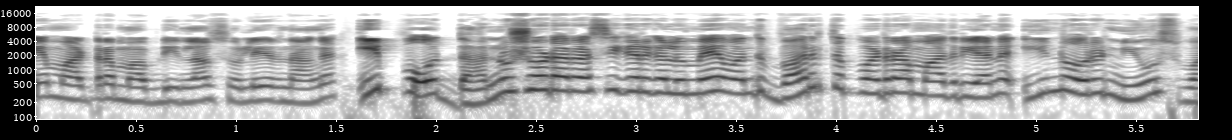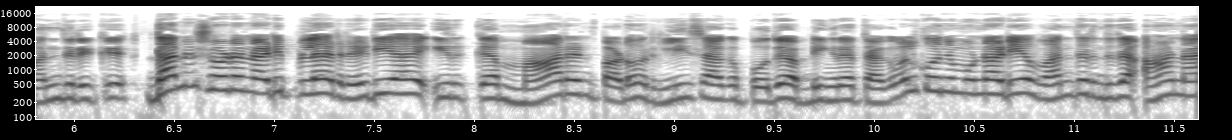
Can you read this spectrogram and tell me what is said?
ஏமாற்றம் அப்படின்லாம் சொல்லியிருந்தாங்க. இப்போ தனுஷோட ரசிகர்களுமே வந்து வருத்தப்படுற மாதிரியான இன்னொரு நியூஸ் வந்திருக்கு. தனுஷோட நடிப்புல ரெடியா இருக்க மாறன் படம் ரிலீஸ் ஆக போகுது அப்படிங்கிற தகவல் கொஞ்சம் முன்னாடியே வந்திருந்தது. ஆனா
